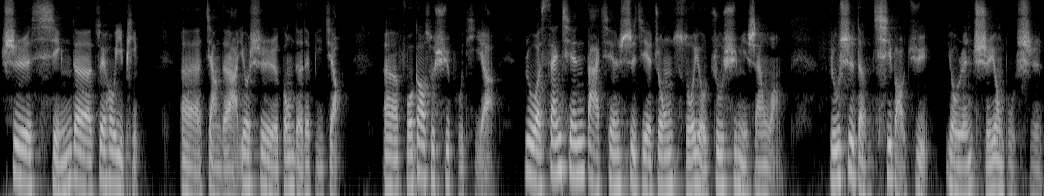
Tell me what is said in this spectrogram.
是行的最后一品，呃，讲的啊又是功德的比较。呃，佛告诉须菩提啊，若三千大千世界中所有诸须弥山王，如是等七宝具，有人持用布施。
